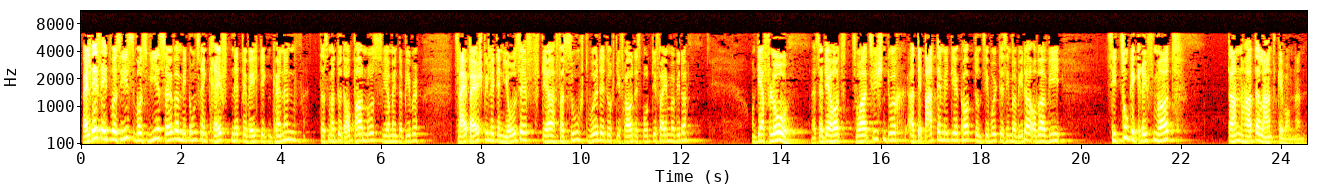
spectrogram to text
Weil das etwas ist, was wir selber mit unseren Kräften nicht bewältigen können, dass man dort abhauen muss. Wir haben in der Bibel zwei Beispiele, den Josef, der versucht wurde durch die Frau des Potiphar immer wieder. Und der floh. Also der hat zwar zwischendurch eine Debatte mit ihr gehabt und sie wollte es immer wieder, aber wie sie zugegriffen hat, dann hat er Land gewonnen.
